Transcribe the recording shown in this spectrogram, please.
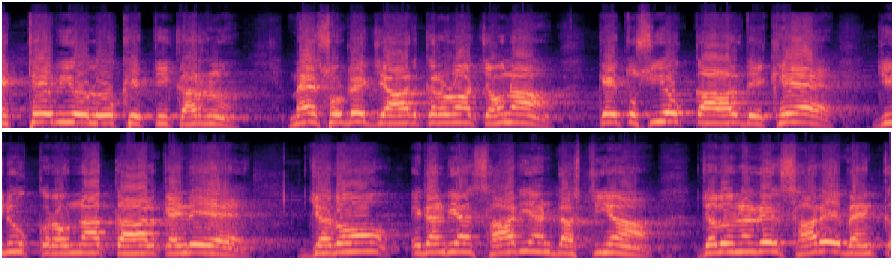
ਇੱਥੇ ਵੀ ਉਹ ਲੋਕ ਖੇਤੀ ਕਰਨ। ਮੈਂ ਤੁਹਾਡੇ ਯਾਦ ਕਰਾਉਣਾ ਚਾਹੁੰਦਾ ਕਿ ਤੁਸੀਂ ਉਹ ਕਾਲ ਦੇਖਿਆ ਜਿਹਨੂੰ ਕਰੋਨਾ ਕਾਲ ਕਹਿੰਦੇ ਐ ਜਦੋਂ ਇਹਨਾਂ ਦੀਆਂ ਸਾਰੀਆਂ ਇੰਡਸਟਰੀਆਂ, ਜਦੋਂ ਇਹਨਾਂ ਦੇ ਸਾਰੇ ਬੈਂਕ,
